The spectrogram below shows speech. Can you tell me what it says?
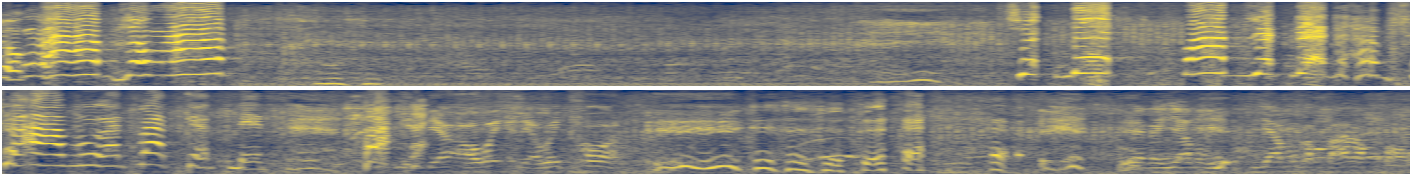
ลงอัพลงอัพเช็ดเด็ดฟาดเช็ดเด็ดครับชาเบือดฟาดเช็ดเด็ดเดี๋ยวเอาไว้เดี๋ยวเอาไว้ทอดแล้วก็ยำยำกับปลากระป๋อง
